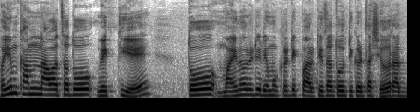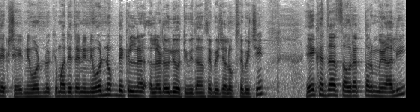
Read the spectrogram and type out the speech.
फहीम खाम नावाचा तो व्यक्ती आहे तो मायनॉरिटी डेमोक्रेटिक पार्टीचा तो तिकडचा शहर अध्यक्ष आहे. निवडणुकीमध्ये त्यांनी निवडणूक देखील न- लढवली होती विधानसभेच्या लोकसभेची. एक हजार चौऱ्याहत्तर मिळाली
